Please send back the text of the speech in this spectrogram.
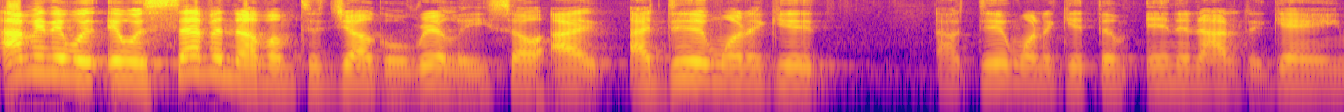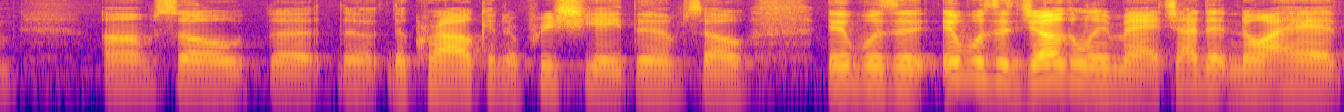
I mean, it was it was seven of them to juggle, really. So I I did want to get I did want to get them in and out of the game, um, so the, the the crowd can appreciate them. So it was a it was a juggling match. I didn't know I had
